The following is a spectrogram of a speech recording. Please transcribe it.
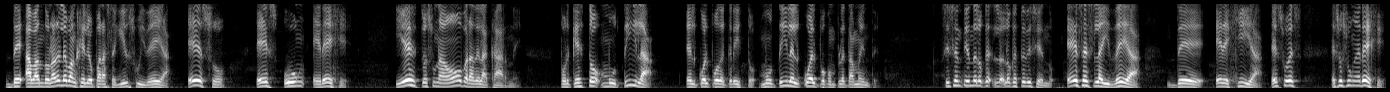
de abandonar el Evangelio para seguir su idea. Eso es un hereje. Y esto es una obra de la carne. Porque esto mutila el cuerpo de Cristo. Mutila el cuerpo completamente. ¿Sí se entiende lo que, lo, que estoy diciendo? Esa es la idea de herejía. Eso es, eso es un hereje.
